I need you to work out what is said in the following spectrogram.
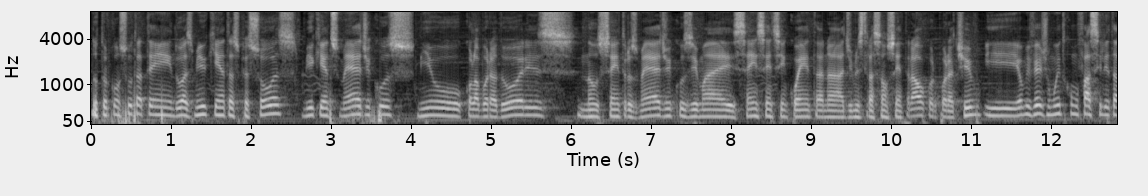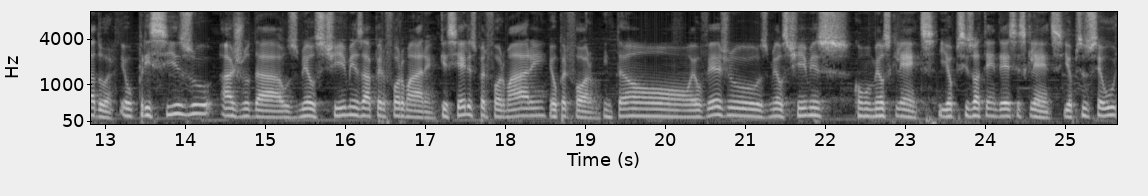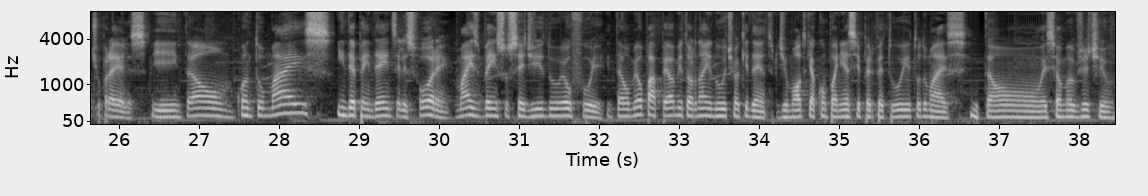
Doutor Consulta tem 2.500 pessoas, 1.500 médicos, 1.000 colaboradores nos centros médicos e mais 100, 150 na administração central, corporativo. E eu me vejo muito como facilitador. Eu preciso ajudar os meus times a performarem, porque se eles performarem, eu performo. Então eu vejo os meus times como meus clientes e eu preciso atender esses clientes e eu preciso ser útil para eles. E então, quanto mais independentes competentes eles forem, mais bem sucedido eu fui. Então, o meu papel é me tornar inútil aqui dentro, de modo que a companhia se perpetue e tudo mais. Então, esse é o meu objetivo.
